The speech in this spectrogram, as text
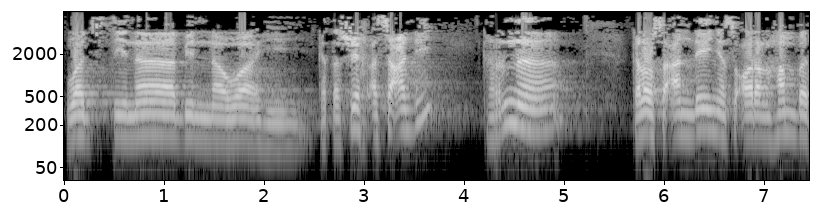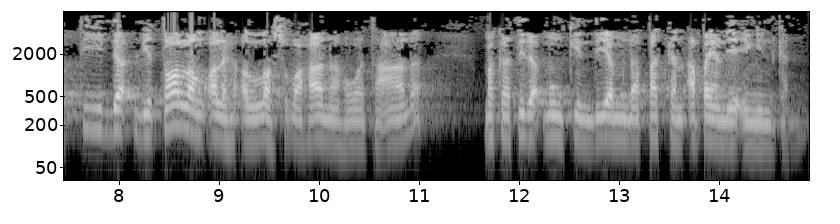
wajtinabin nawahi. Kata Syekh As-Sa'di, karena kalau seandainya seorang hamba tidak ditolong oleh Allah Subhanahu wa taala, maka tidak mungkin dia mendapatkan apa yang dia inginkan.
